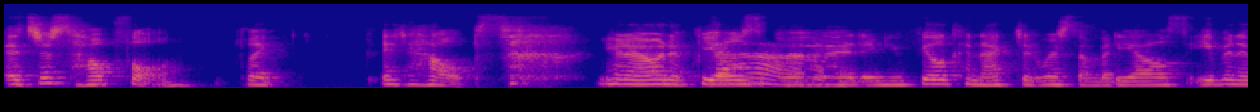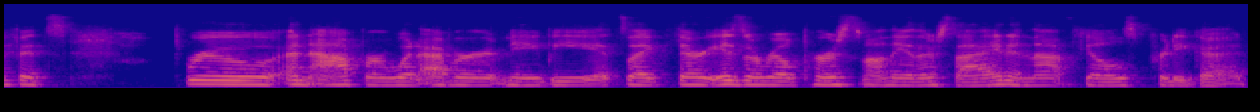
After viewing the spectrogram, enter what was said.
it's just helpful like it helps you know and it feels yeah. good and you feel connected with somebody else even if it's through an app or whatever it may be. It's like there is a real person on the other side, and that feels pretty good.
